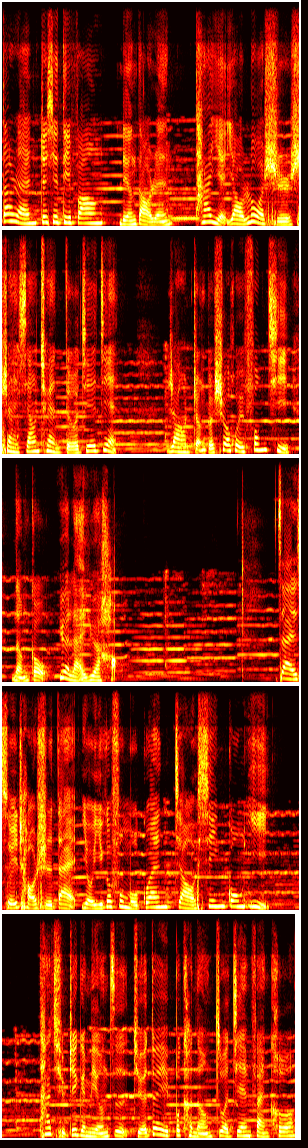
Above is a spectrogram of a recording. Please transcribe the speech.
当然，这些地方领导人他也要落实善相劝、德接见，让整个社会风气能够越来越好。在隋朝时代，有一个父母官叫辛公义，他取这个名字绝对不可能作奸犯科，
